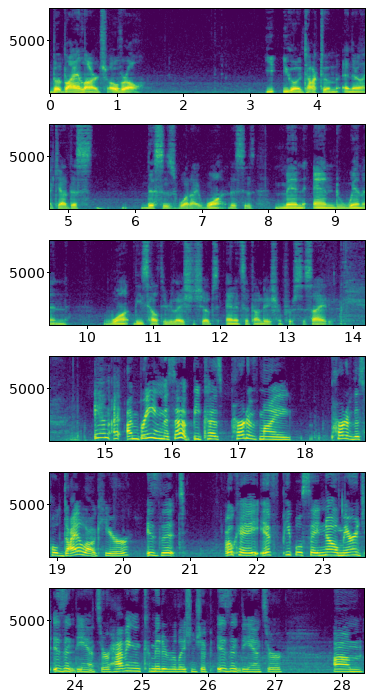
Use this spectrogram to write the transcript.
But by and large, overall, you, you go and talk to them, and they're like, yeah, this this is what I want. This is men and women want these healthy relationships, and it's a foundation for society. And I, I'm bringing this up because part of my part of this whole dialogue here is that okay, if people say no, marriage isn't the answer, having a committed relationship isn't the answer, um,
